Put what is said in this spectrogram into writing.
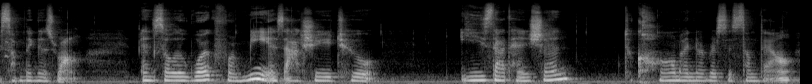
something is wrong. And so the work for me is actually to ease that tension to calm my nervous system down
